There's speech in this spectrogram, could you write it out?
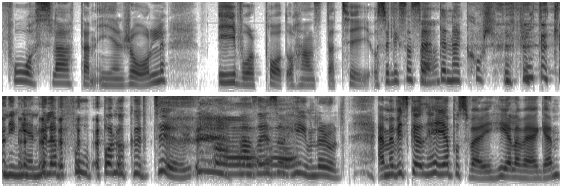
få Zlatan i en roll i vår podd och hans staty. Och så liksom så här, Ja. den här korsbefruktningen mellan fotboll och kultur. Alltså det är så himla roligt. Nej, men vi ska heja på Sverige hela vägen.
